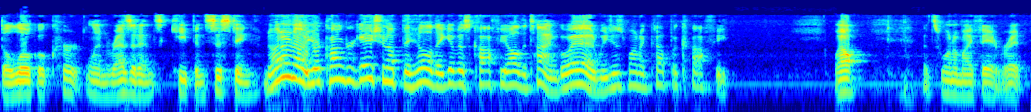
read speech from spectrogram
the local Kirtland residents keep insisting, no, no, no, your congregation up the hill, they give us coffee all the time. Go ahead, we just want a cup of coffee. Well, that's one of my favorite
